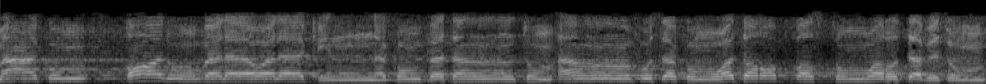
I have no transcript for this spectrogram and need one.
معكم قالوا بلى ولكنكم فتنتم أنفسكم وتربصتم وارتبتم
